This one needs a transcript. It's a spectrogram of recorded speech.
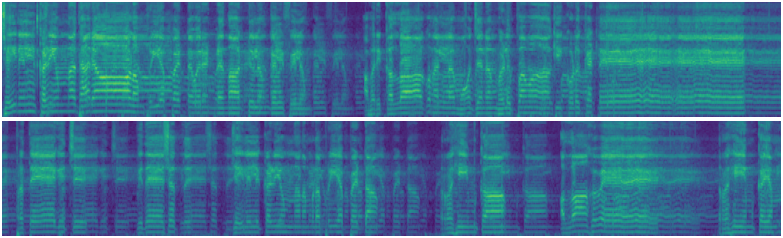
ജയിലിൽ കഴിയുന്ന ധാരാളം പ്രിയപ്പെട്ടവരുണ്ട് നാട്ടിലും ഗൾഫിലും. അവർക്ക് അല്ലാഹു നല്ല മോചനം എളുപ്പമാക്കി കൊടുക്കട്ടെ. പ്രത്യേകിച്ച് വിദേശത്ത് ജയിലിൽ കഴിയുന്ന നമ്മുടെ പ്രിയപ്പെട്ട റഹീം കാ അള്ളാഹുവേ റഹീം കയം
